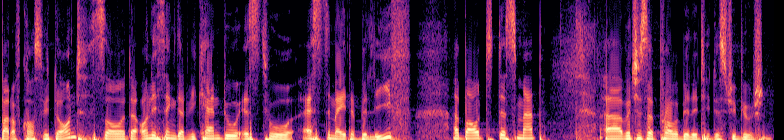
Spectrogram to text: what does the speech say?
But of course we don't. So the only thing that we can do is to estimate a belief about this map, uh, which is a probability distribution.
